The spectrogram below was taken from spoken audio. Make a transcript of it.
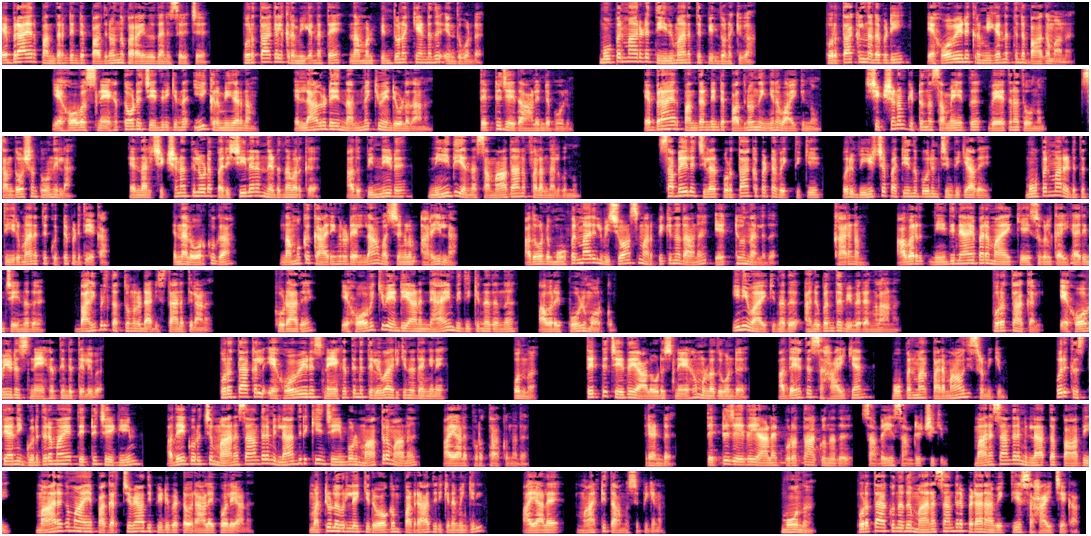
എബ്രായർ പന്ത്രണ്ടിന്റെ പതിനൊന്ന് പറയുന്നതനുസരിച്ച് പുറത്താക്കൽ ക്രമീകരണത്തെ നമ്മൾ പിന്തുണയ്ക്കേണ്ടത് എന്തുകൊണ്ട്? മൂപ്പന്മാരുടെ തീരുമാനത്തെ പിന്തുണയ്ക്കുക. പുറത്താക്കൽ നടപടി യഹോവയുടെ ക്രമീകരണത്തിന്റെ ഭാഗമാണ്. യഹോവ സ്നേഹത്തോടെ ചെയ്തിരിക്കുന്ന ഈ ക്രമീകരണം എല്ലാവരുടെയും നന്മയ്ക്കു വേണ്ടിയുള്ളതാണ്. തെറ്റ് ചെയ്ത ആളിന്റെ പോലും. എബ്രായർ പന്ത്രണ്ടിന്റെ പതിനൊന്ന് ഇങ്ങനെ വായിക്കുന്നു. ശിക്ഷണം കിട്ടുന്ന സമയത്ത് വേദന തോന്നും. സന്തോഷം തോന്നില്ല. എന്നാൽ ശിക്ഷണത്തിലൂടെ പരിശീലനം നേടുന്നവർക്ക് അത് പിന്നീട് നീതി എന്ന സമാധാന ഫലം നൽകുന്നു. സഭയിലെ ചിലർ പുറത്താക്കപ്പെട്ട വ്യക്തിക്ക് ഒരു വീഴ്ച പറ്റിയെന്ന് പോലും ചിന്തിക്കാതെ മൂപ്പന്മാർ എടുത്ത തീരുമാനത്തെ കുറ്റപ്പെടുത്തിയേക്കാം. എന്നാൽ ഓർക്കുക നമുക്ക് കാര്യങ്ങളുടെ എല്ലാ വശങ്ങളും അറിയില്ല. അതുകൊണ്ട് മൂപ്പന്മാരിൽ വിശ്വാസം അർപ്പിക്കുന്നതാണ് ഏറ്റവും നല്ലത്. കാരണം അവർ നീതിന്യായപരമായ കേസുകൾ കൈകാര്യം ചെയ്യുന്നത് ബൈബിൾ തത്വങ്ങളുടെ അടിസ്ഥാനത്തിലാണ്. കൂടാതെ യഹോവയ്ക്ക് വേണ്ടിയാണ് ന്യായം വിധിക്കുന്നതെന്ന് അവർ എപ്പോഴും ഓർക്കും. ഇനി വായിക്കുന്നത് അനുബന്ധ വിവരങ്ങളാണ് പുറത്താക്കൽ യഹോവയുടെ സ്നേഹത്തിന്റെ തെളിവ്. പുറത്താക്കൽ യഹോവയുടെ സ്നേഹത്തിന്റെ തെളിവായിരിക്കുന്നത് എങ്ങനെ ഒന്ന് തെറ്റ് ചെയ്തയാളോട് സ്നേഹമുള്ളതുകൊണ്ട് അദ്ദേഹത്തെ സഹായിക്കാൻ മൂപ്പന്മാർ പരമാവധി ശ്രമിക്കും. ഒരു ക്രിസ്ത്യാനി ഗുരുതരമായ തെറ്റ് ചെയ്യുകയും അതേക്കുറിച്ച് മാനസാന്തരമില്ലാതിരിക്കുകയും ചെയ്യുമ്പോൾ മാത്രമാണ് അയാളെ പുറത്താക്കുന്നത്. രണ്ട് തെറ്റ് ചെയ്തയാളെ പുറത്താക്കുന്നത് സഭയെ സംരക്ഷിക്കും. മാനസാന്തരമില്ലാത്ത പാപി മാരകമായ പകർച്ചവ്യാധി പിടിപെട്ട ഒരാളെ പോലെയാണ് മറ്റുള്ളവരിലേക്ക് രോഗം പടരാതിരിക്കണമെങ്കിൽ അയാളെ മാറ്റി താമസിപ്പിക്കണം. മൂന്ന് പുറത്താക്കുന്നത് മാനസാന്തരപ്പെടാൻ ആ വ്യക്തിയെ സഹായിച്ചേക്കാം.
